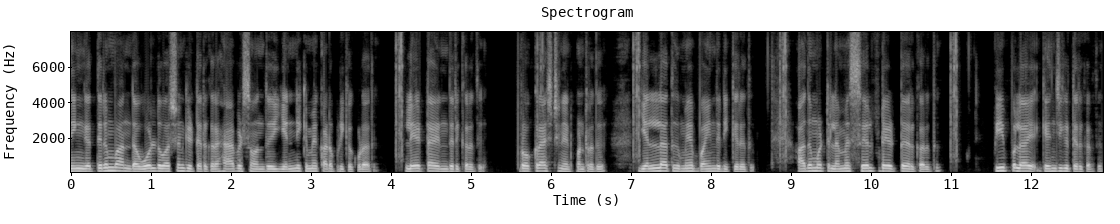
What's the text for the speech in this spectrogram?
நீங்கள் திரும்ப அந்த ஓல்டு வருஷன் கிட்ட இருக்கிற ஹேபிட்ஸை வந்து என்றைக்குமே கடைப்பிடிக்கக்கூடாது லேட்டாக எழுந்திருக்கிறது ப்ரோக்ராஸ்டினேட் பண்ணுறது எல்லாத்துக்குமே பயந்து நிற்கிறது அது மட்டும் இல்லாமல் செல்ஃப் டேட்டாக இருக்கிறது பீப்புளை கெஞ்சிக்கிட்டு இருக்கிறது.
